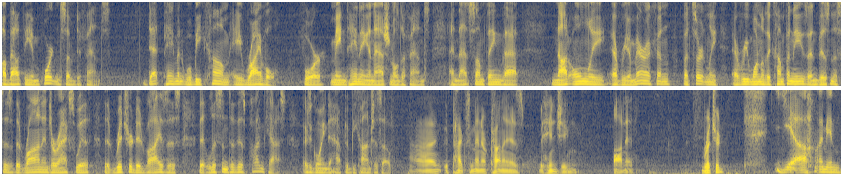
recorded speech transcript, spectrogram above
about the importance of defense. Debt payment will become a rival for maintaining a national defense, and that's something that not only every American, but certainly every one of the companies and businesses that Ron interacts with, that Richard advises, that listen to this podcast, is going to have to be conscious of. Uh, Pax Americana is hinging on it. Richard? Yeah, I mean,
